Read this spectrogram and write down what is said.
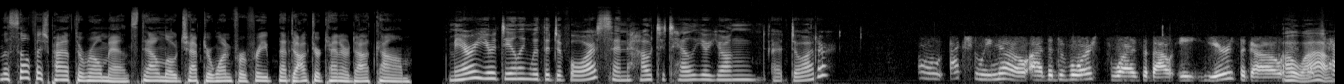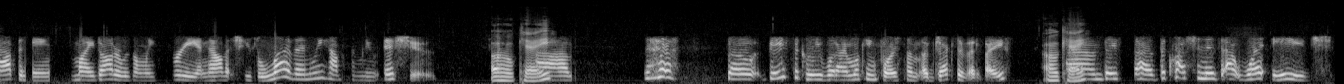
The Selfish Path to Romance. Download Chapter 1 for free at drkenner.com. Mary, you're dealing with a divorce and how to tell your young uh, daughter? Oh, actually, no. Uh, the divorce was about eight years ago. Oh, wow. What's happening? My daughter was only three, and now that she's 11, we have some new issues. Okay. Um, so basically, what I'm looking for is some objective advice. okay. Um, they, uh, the question is, at what age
